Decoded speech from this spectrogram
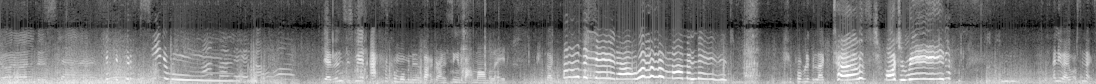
don't understand. Look at the beautiful scenery. Yeah, then there's this weird African woman in the background singing about marmalade. She's like, marmalade, I want marmalade. She'll probably be like, toast, margarine. anyway, what's the next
